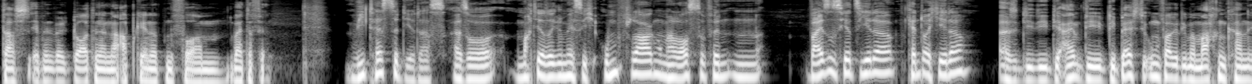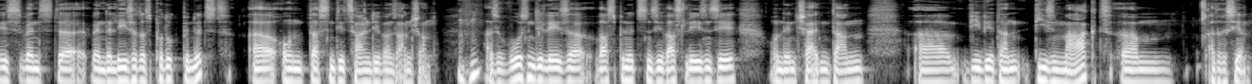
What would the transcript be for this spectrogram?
das eventuell dort in einer abgeänderten Form weiterführen. Wie testet ihr das? Also macht ihr regelmäßig Umfragen, um herauszufinden, weiß es jetzt jeder, kennt euch jeder? Also die, die, die, die, die beste Umfrage, die man machen kann, ist, wenn's der, wenn der Leser das Produkt benutzt äh, und das sind die Zahlen, die wir uns anschauen. Mhm. Also wo sind die Leser, was benutzen sie, was lesen sie und entscheiden dann, äh, wie wir dann diesen Markt ähm, adressieren.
